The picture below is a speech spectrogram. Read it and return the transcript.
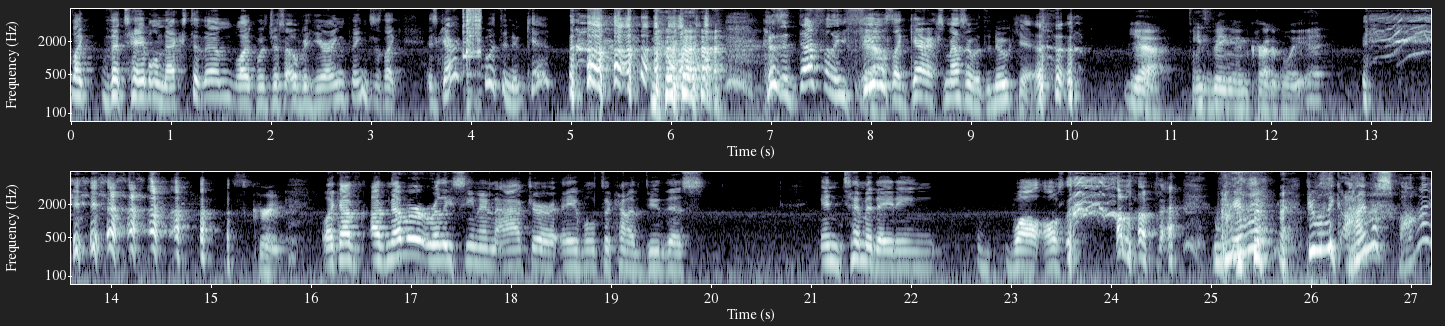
like the table next to them like was just overhearing things, is like is Garak with the new kid? Because it definitely feels Yeah. like Garak's messing with the new kid. Yeah, he's being incredibly. It. It's great. Like I've I've never really seen an actor able to kind of do this intimidating while also I love that. Really? People think I'm a spy?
